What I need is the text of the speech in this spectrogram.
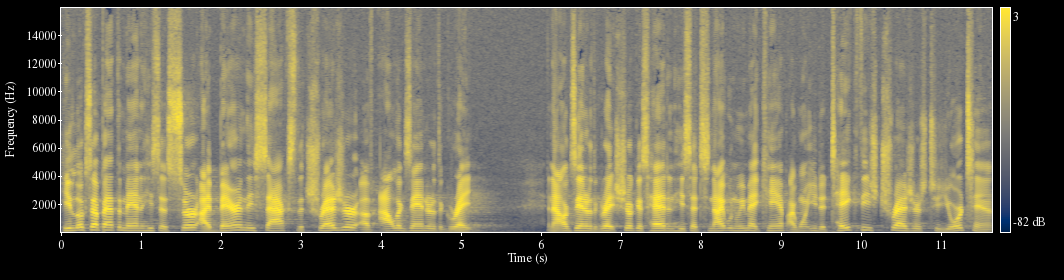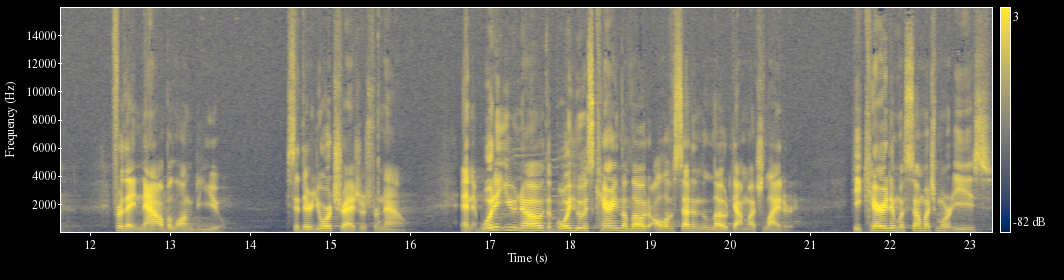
He looks up at the man and he says, Sir, I bear in these sacks the treasure of Alexander the Great. And Alexander the Great shook his head and he said, Tonight when we make camp, I want you to take these treasures to your tent, for they now belong to you. He said, They're your treasures from now. And wouldn't you know, the boy who was carrying the load, all of a sudden the load got much lighter. He carried him with so much more ease.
